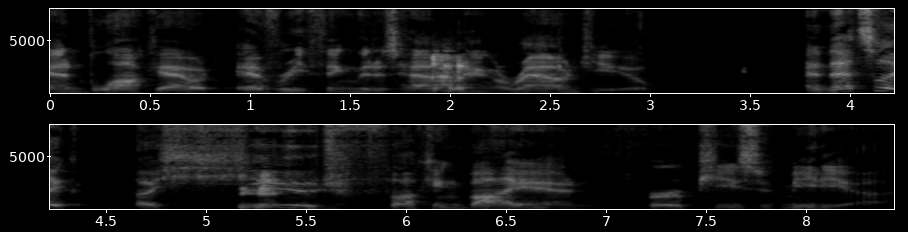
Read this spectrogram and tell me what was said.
and block out everything that is happening around you. And that's like a mm-hmm. huge fucking buy-in for a piece of media.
